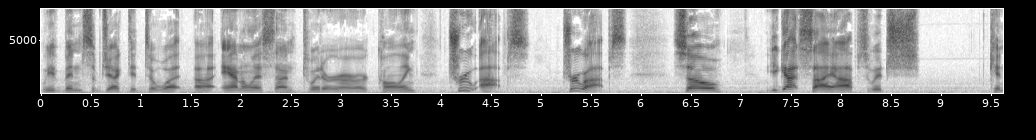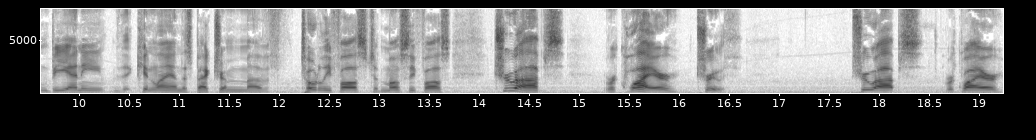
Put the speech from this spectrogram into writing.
we've been subjected to what uh, analysts on Twitter are calling true ops. True ops. So you got psyops, which can be any that can lie on the spectrum of totally false to mostly false. True ops require truth. True ops require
